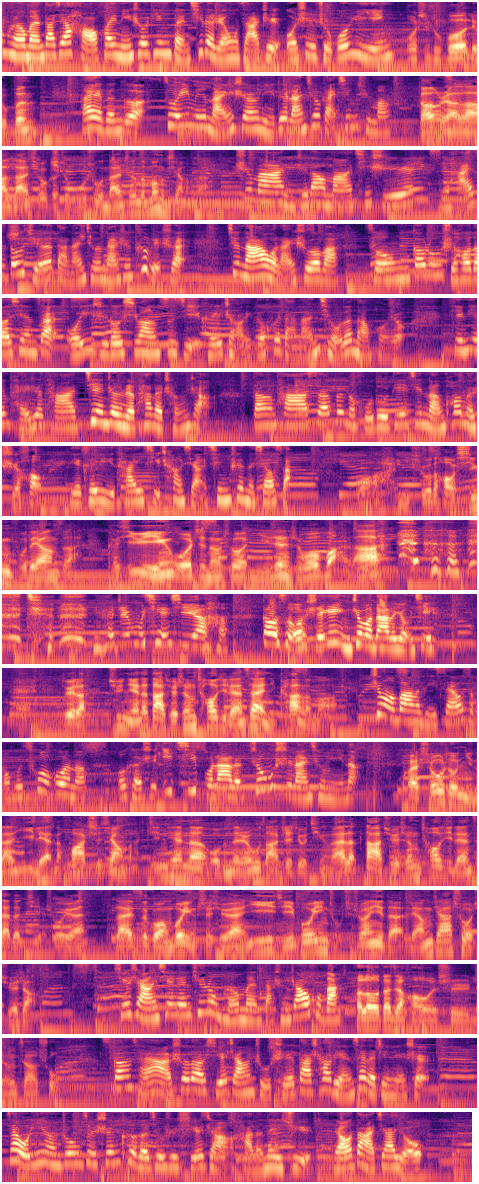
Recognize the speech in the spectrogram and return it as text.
众朋友们，大家好，欢迎您收听本期的人物杂志，我是主播玉莹，我是主播柳奔。嗨，奔哥，作为一名男生，你对篮球感兴趣吗？当然啦，篮球可是无数男生的梦想呢。是吗？你知道吗？其实女孩子都觉得打篮球的男生特别帅。就拿我来说吧，从高中时候到现在，我一直都希望自己可以找一个会打篮球的男朋友，天天陪着他，见证着他的成长。当他三分的弧度跌进篮筐的时候，也可以与他一起畅想青春的潇洒。哇，你说的好幸福的样子啊！可惜玉莹，我只能说你认识我晚了。切，你还真不谦虚啊！告诉我，谁给你这么大的勇气？哎，对了，去年的大学生超级联赛你看了吗？这么棒的比赛，我怎么会错过呢？我可是一期不落的忠实篮球迷呢。快收收你那一脸的花痴相吧！今天呢，我们的人物杂志就请来了大学生超级联赛的解说员，来自广播影视学院一一级播音主持专业的梁家硕学长。学长，先跟听众朋友们打声招呼吧。Hello，大家好，我是梁家硕。刚才啊，说到学长主持大超联赛的这件事儿，在我印象中最深刻的就是学长喊的那句“辽大加油”。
